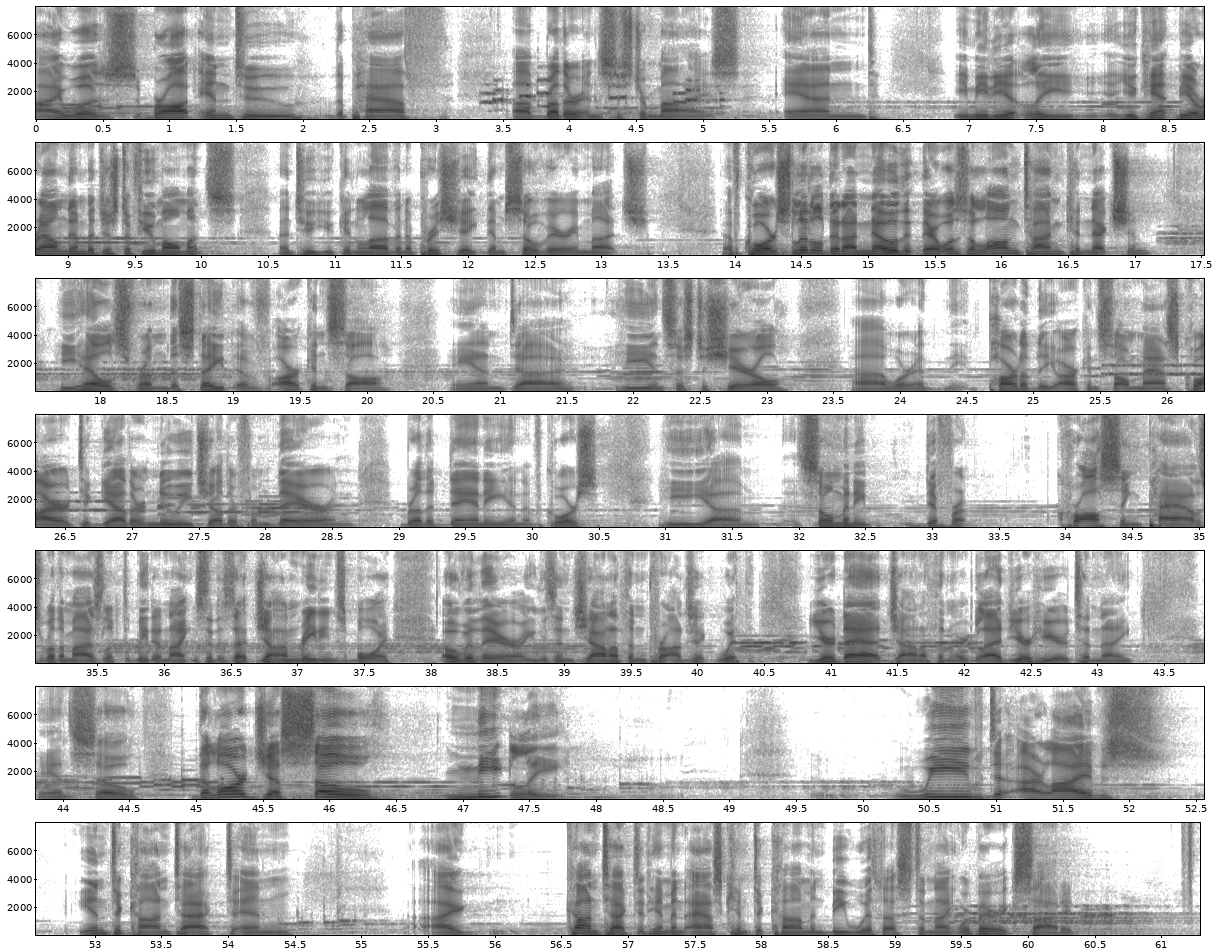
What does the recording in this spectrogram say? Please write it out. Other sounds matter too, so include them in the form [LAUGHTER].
I was brought into the path of brother and sister Mize. And immediately, you can't be around them but just a few moments until you can love and appreciate them so very much. Of course, little did I know that there was a long time connection. He hails from the state of Arkansas, and uh, he and Sister Cheryl uh, were part of the Arkansas Mass Choir together, knew each other from there, and Brother Danny, and of course, he um, so many different crossing paths. Brother Mize looked at me tonight and said, Is that John Reading's boy over there? He was in Jonathan Project with your dad, Jonathan. We're glad you're here tonight. And so the Lord just so neatly weaved our lives into contact and I contacted him and asked him to come and be with us tonight. We're very excited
